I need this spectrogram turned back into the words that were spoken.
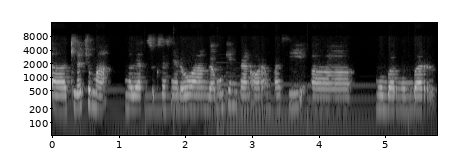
uh, kita cuma ngelihat suksesnya doang. Nggak mungkin kan orang pasti uh, ngumbar-ngumbar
